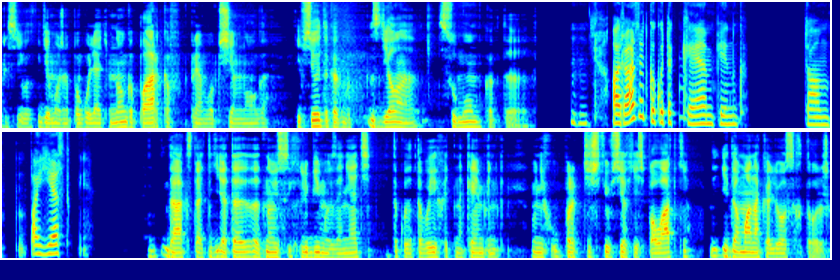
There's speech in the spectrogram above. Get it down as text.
красивых, где можно погулять, много парков, прям вообще много. И все это как бы сделано с умом как-то. А развит какой-то кемпинг, там поездки? Да, кстати, это одно из их любимых занятий. Это куда-то выехать на кемпинг. У них практически у всех есть палатки и и дома на колесах тоже.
